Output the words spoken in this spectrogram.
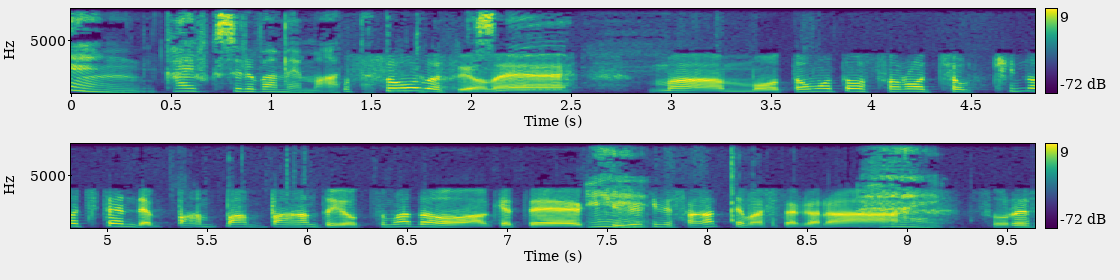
円回復する場面もあったそうですよね。まあ、もともとその直近の地点でバンバンバンと4つ窓を開けて、急激に下がってましたから、えーはい、それ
